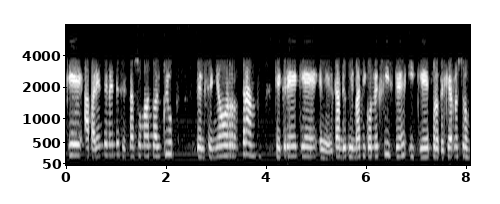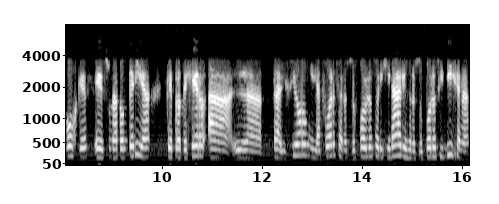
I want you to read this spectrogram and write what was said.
que aparentemente se está sumando al club del señor Trump que cree que eh, el cambio climático no existe y que proteger nuestros bosques es una tontería, que proteger a la tradición y la fuerza de nuestros pueblos originarios, de nuestros pueblos indígenas,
